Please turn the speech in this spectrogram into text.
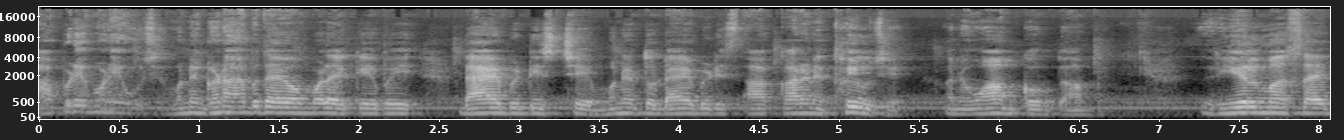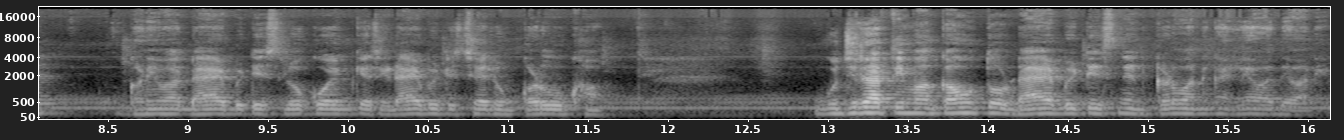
આપણે પણ એવું છે. મને ઘણા બધા એવા મળે કે ભાઈ ડાયાબિટીસ છે. મને તો ડાયાબિટીસ આ કારણે થયું છે અને હું આમ કહું તો આમ. રિયલમાં સાહેબ, ઘણીવાર ડાયાબિટીસ લોકો એમ કહે છે ડાયાબિટીસ છે એટલે હું કડવું ખાઉં. ગુજરાતીમાં કહું તો ડાયાબિટીસને કડવાને કાંઈ લેવા દેવાની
